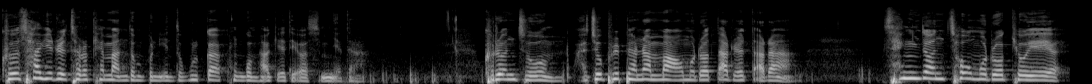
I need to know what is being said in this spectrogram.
그 사위를 저렇게 만든 분이 누굴까 궁금하게 되었습니다. 그런 좀 아주 불편한 마음으로 딸을 따라 생전 처음으로 교회에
